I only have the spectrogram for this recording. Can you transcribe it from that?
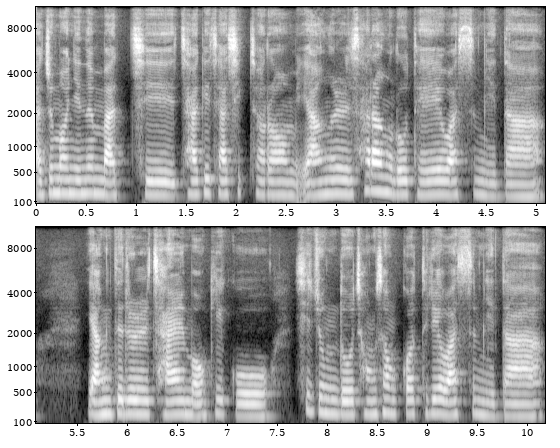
아주머니는 마치 자기 자식처럼 양을 사랑으로 대해왔습니다. 양들을 잘 먹이고 시중도 정성껏 들여왔습니다.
